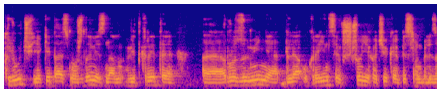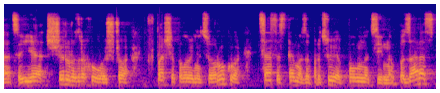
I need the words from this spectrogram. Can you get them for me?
ключ, який дасть можливість нам відкрити розуміння для українців, що їх очікує після мобілізації. Я щиро розраховую, що в першій половині цього року ця система запрацює повноцінно, бо зараз.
